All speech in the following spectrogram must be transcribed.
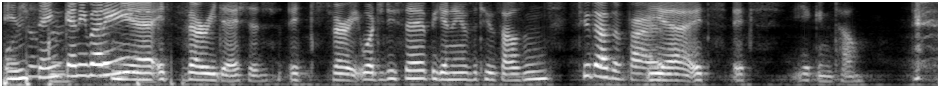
NSYNC, anybody? Yeah, it's very dated. It's very. What did you say? Beginning of the two thousands. Two thousand five. Yeah, it's it's. You can tell.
